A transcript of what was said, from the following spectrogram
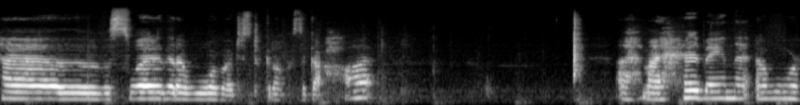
have a sweater that I wore, but I just took it off because it got hot my headband that I wore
